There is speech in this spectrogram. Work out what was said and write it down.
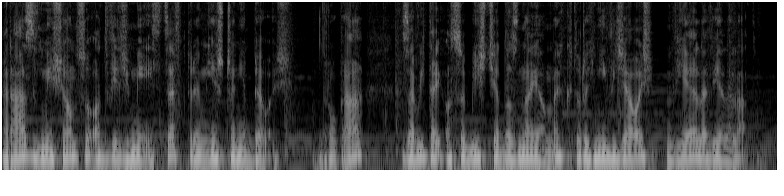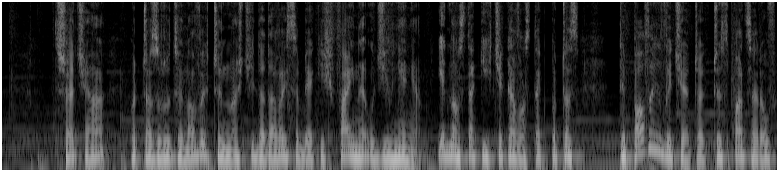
raz w miesiącu odwiedź miejsce, w którym jeszcze nie byłeś. Druga, zawitaj osobiście do znajomych, których nie widziałeś wiele, wiele lat. Trzecia, podczas rutynowych czynności dodawaj sobie jakieś fajne udziwnienia. Jedną z takich ciekawostek podczas typowych wycieczek czy spacerów,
